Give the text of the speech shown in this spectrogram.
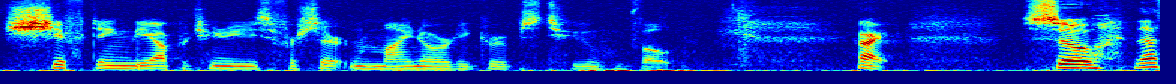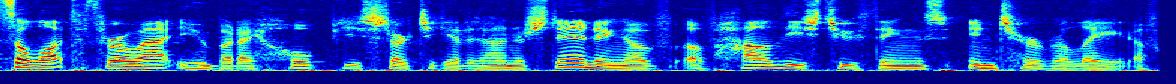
shifting the opportunities for certain minority groups to vote. All right. So that's a lot to throw at you, but I hope you start to get an understanding of, of how these two things interrelate, of,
